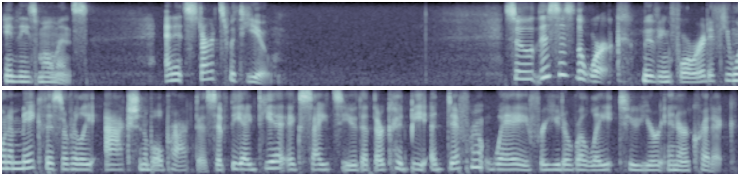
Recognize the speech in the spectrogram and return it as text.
in these moments. And it starts with you. So this is the work moving forward if you want to make this a really actionable practice. If the idea excites you that there could be a different way for you to relate to your inner critic.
